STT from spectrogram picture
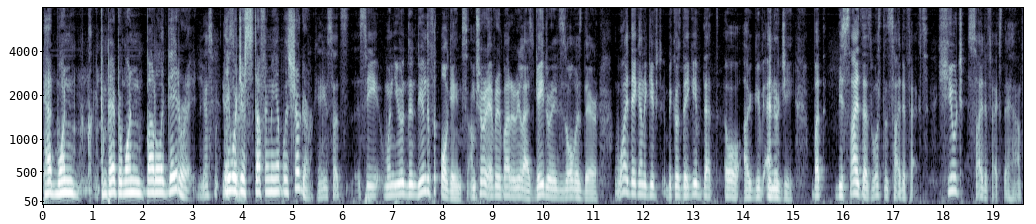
had one compared to one bottle of Gatorade. Yes, m- They were sir. just stuffing me up with sugar. Okay, so it's, see, when you're the- doing the football games, I'm sure everybody realized Gatorade is always there. Why they gonna give? Because they give that. Oh, I give energy. But besides that, what's the side effects? Huge side effects they have.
